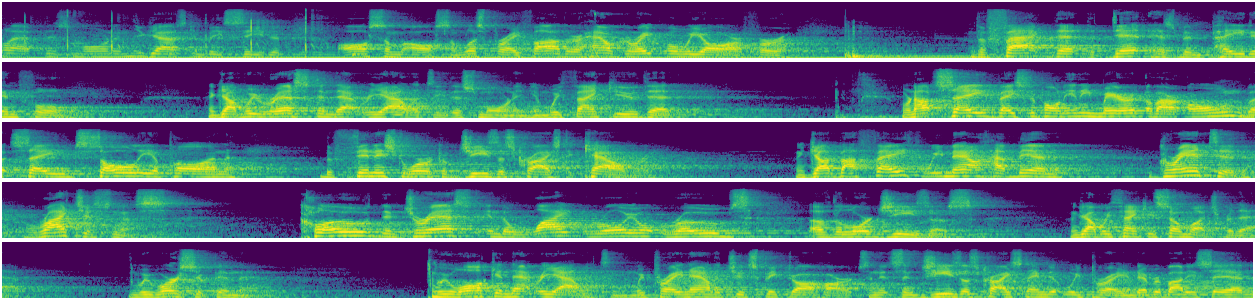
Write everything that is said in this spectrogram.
clap this morning. You guys can be seated. Awesome, awesome. Let's pray. Father, how grateful we are for the fact that the debt has been paid in full. And God, we rest in that reality this morning. And we thank you that we're not saved based upon any merit of our own, but saved solely upon the finished work of Jesus Christ at Calvary. And God, by faith, we now have been granted righteousness, clothed and dressed in the white royal robes of the Lord Jesus. And God, we thank you so much for that. We worship in that. We walk in that reality. And we pray now that you'd speak to our hearts. And it's in Jesus Christ's name that we pray. And everybody said,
